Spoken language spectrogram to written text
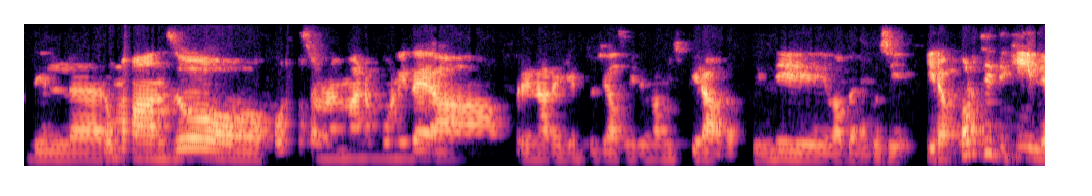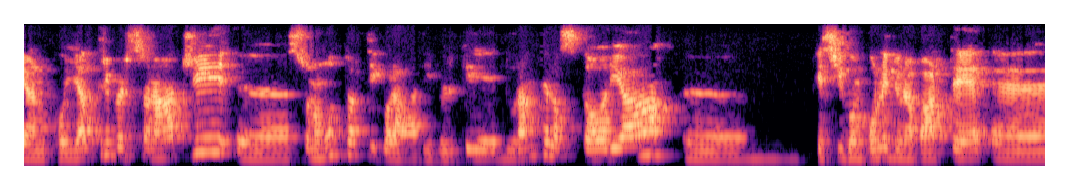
del romanzo, forse non è mai una buona idea frenare gli entusiasmi di un uomo ispirato, quindi va bene così. I rapporti di Killian con gli altri personaggi eh, sono molto articolati perché durante la storia, eh, che si compone di una parte eh,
